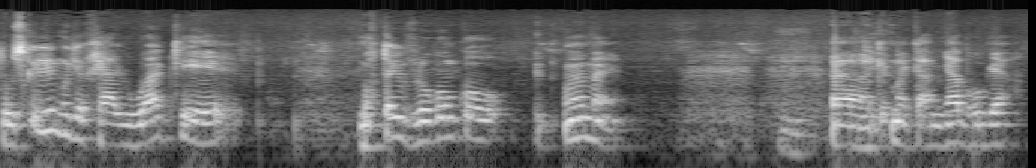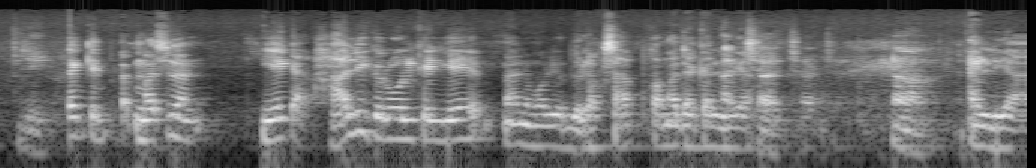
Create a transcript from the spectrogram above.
تو اس کے لیے مجھے خیال ہوا کہ مختلف لوگوں کو میں کہ میں کامیاب ہو گیا۔ جی۔ کہ مثلا یہ کہ حالی کے رول کے لیے میں نے مولوی عبدالحق صاحب کا مدہ کر اچھا لیا۔ اچھا اچھا ہاں۔ کر لیا۔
